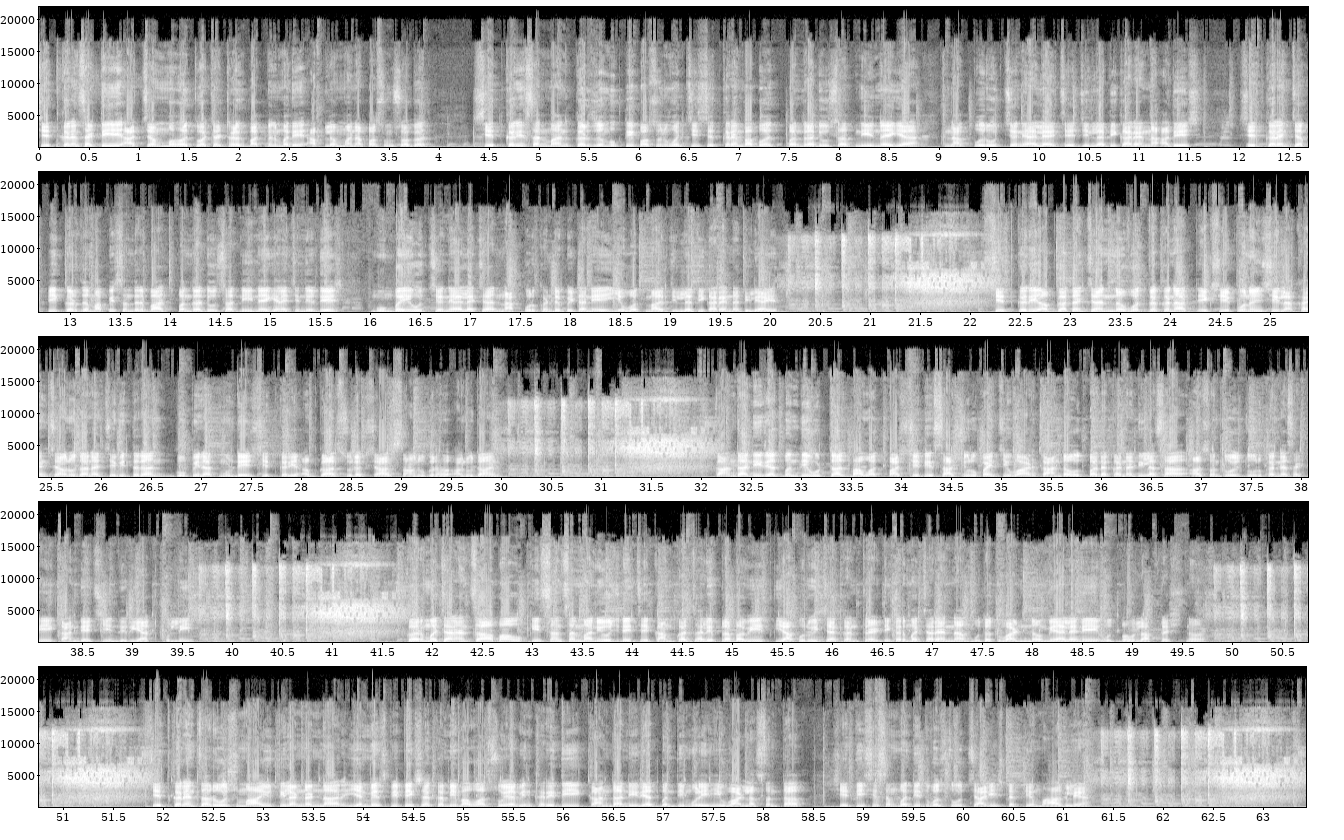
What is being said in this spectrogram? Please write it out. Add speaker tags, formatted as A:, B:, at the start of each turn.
A: शेतकऱ्यांसाठी आजच्या महत्त्वाच्या ठळक बातम्यांमध्ये आपलं मनापासून स्वागत. शेतकरी सन्मान कर्जमुक्तीपासून वंचित शेतकऱ्यांबाबत पंधरा दिवसात निर्णय घ्या नागपूर उच्च न्यायालयाचे जिल्हाधिकाऱ्यांना आदेश. शेतकऱ्यांच्या पीक कर्जमाफी संदर्भात पंधरा दिवसात निर्णय घेण्याचे निर्देश मुंबई उच्च न्यायालयाच्या नागपूर खंडपीठाने यवतमाळ जिल्हाधिकाऱ्यांना दिले आहेत. शेतकरी अपघातांच्या नव्वद प्रकरणात एकशे एकोणऐंशी लाखांच्या अनुदानाचे वितरण. गोपीनाथ मुंडे शेतकरी अपघात सुरक्षा सानुग्रह अनुदान. कांदा निर्यात बंदी उठताच भावात पाचशे ते सातशे रुपयांची वाढ. कांदा उत्पादकांना दिलासा. असंतोष दूर करण्यासाठी कांद्याची निर्यात खुल्ली. कर्मचाऱ्यांचा अभाव. किसान सन्मान योजनेचे कामकाज झाले प्रभावित. यापूर्वीच्या कंत्राटी कर्मचाऱ्यांना मुदतवाढ न मिळाल्याने उद्भवला प्रश्न. शेतकऱ्यांचा रोष महायुतीला नडणार. एम एसपेक्षा कमी भावात सोयाबीन खरेदी कांदा निर्यात बंदीमुळेही वाढला संताप. शेतीशी संबंधित वस्तू चाळीस टक्के महागल्या.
